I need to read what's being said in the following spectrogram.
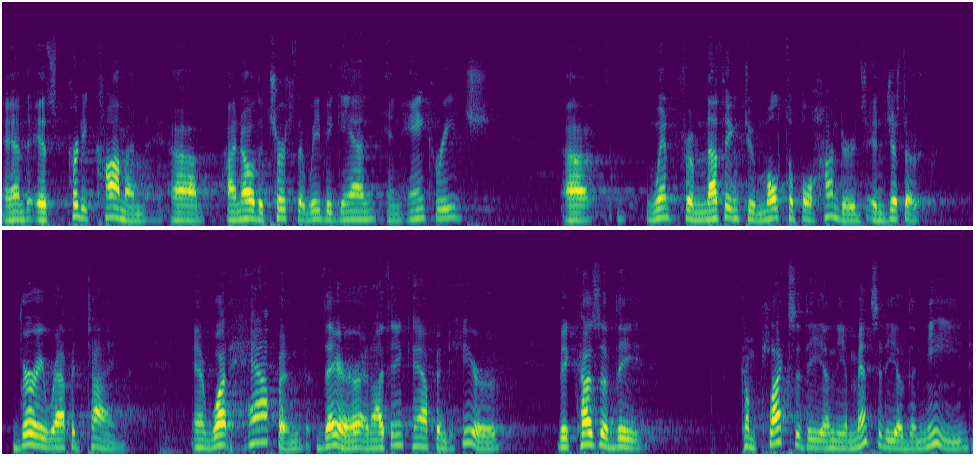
and it's pretty common. Uh, I know the church that we began in Anchorage uh, went from nothing to multiple hundreds in just a very rapid time. And what happened there, and I think happened here, because of the complexity and the immensity of the need,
